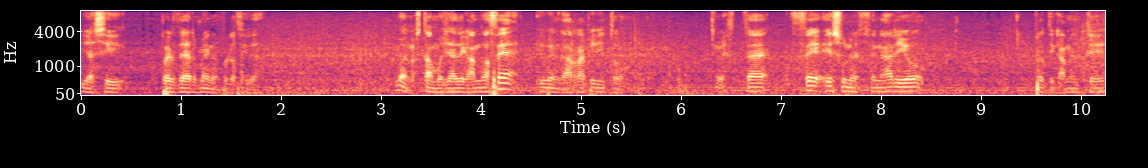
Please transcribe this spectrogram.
y así perder menos velocidad. Bueno estamos ya llegando a C y venga rapidito. Este C es un escenario prácticamente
